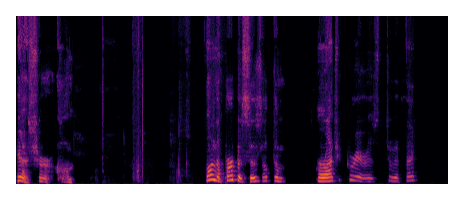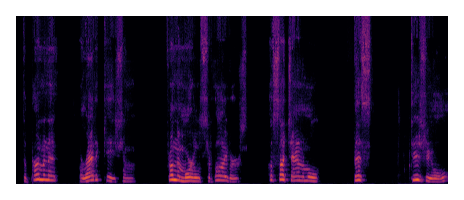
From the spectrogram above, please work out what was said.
Yeah, sure. Um, one of the purposes of the Mirage career is to effect the permanent eradication from the mortal survivors of such animal vestigial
